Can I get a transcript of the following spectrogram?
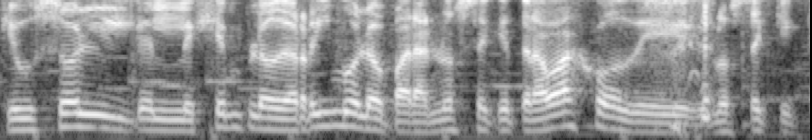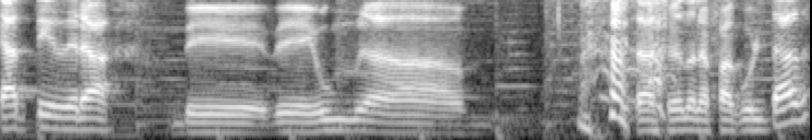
que usó el, el ejemplo de Rímolo para no sé qué trabajo, de no sé qué cátedra, de, de una estaba estudiando en la facultad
